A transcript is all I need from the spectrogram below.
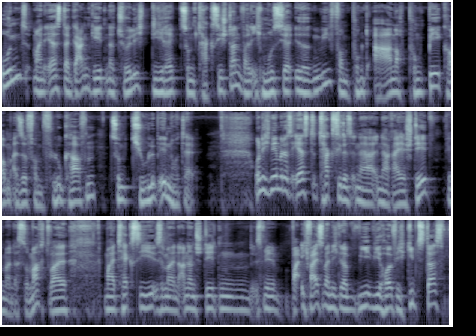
Und mein erster Gang geht natürlich direkt zum Taxistand, weil ich muss ja irgendwie vom Punkt A nach Punkt B kommen, also vom Flughafen zum Tulip Inn Hotel. Und ich nehme das erste Taxi, das in der, in der Reihe steht, wie man das so macht, weil My Taxi ist immer in anderen Städten, ist mir, ich weiß aber nicht genau, wie, wie häufig gibt's das.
